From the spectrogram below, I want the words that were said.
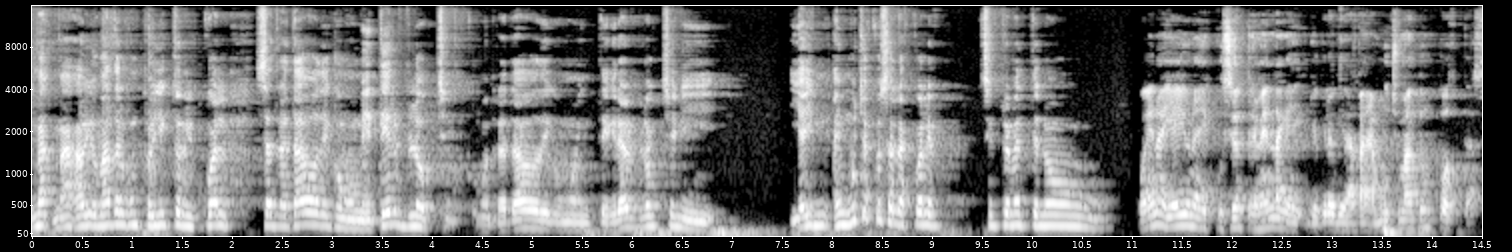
más- ha habido más de algún proyecto en el cual se ha tratado de como meter blockchain, como tratado de como integrar blockchain y, y hay, hay muchas cosas las cuales simplemente no... Bueno, ahí hay una discusión tremenda que yo creo que da para mucho más de un podcast,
